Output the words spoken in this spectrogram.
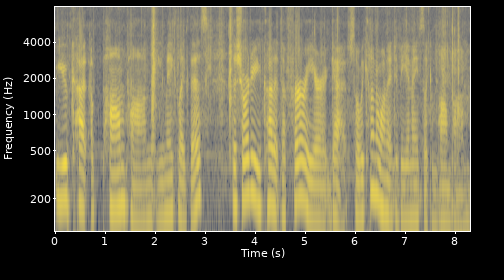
you cut a pom-pom that you make like this, the shorter you cut it, the furrier it gets. So we kind of want it to be a nice looking pom-pom.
